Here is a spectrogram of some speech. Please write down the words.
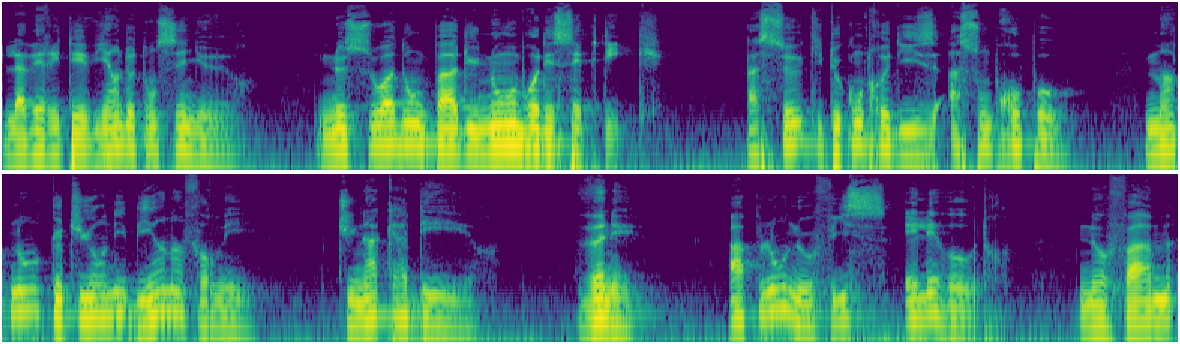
La vérité vient de ton Seigneur. Ne sois donc pas du nombre des sceptiques. À ceux qui te contredisent à son propos, maintenant que tu en es bien informé, tu n'as qu'à dire, Venez, appelons nos fils et les vôtres, nos femmes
